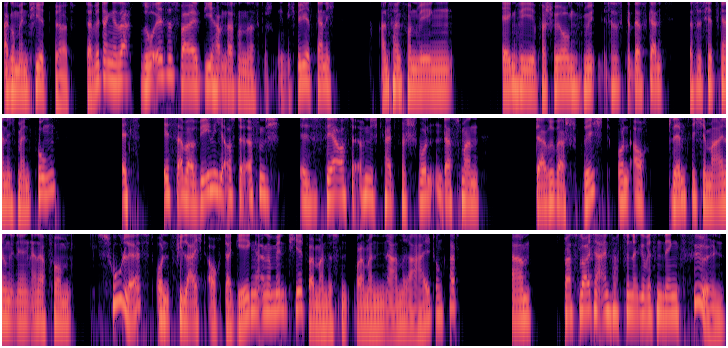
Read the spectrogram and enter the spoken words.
argumentiert wird. Da wird dann gesagt, so ist es, weil die haben das und das geschrieben. Ich will jetzt gar nicht anfangen von wegen irgendwie Verschwörungsmythen. Das das, gar, das ist jetzt gar nicht mein Punkt. Es ist aber wenig aus der Öffentlichkeit, es ist sehr aus der Öffentlichkeit verschwunden, dass man darüber spricht und auch sämtliche Meinungen in irgendeiner Form zulässt und vielleicht auch dagegen argumentiert, weil man das, weil man eine andere Haltung hat, ähm, was Leute einfach zu einer gewissen Ding fühlen.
